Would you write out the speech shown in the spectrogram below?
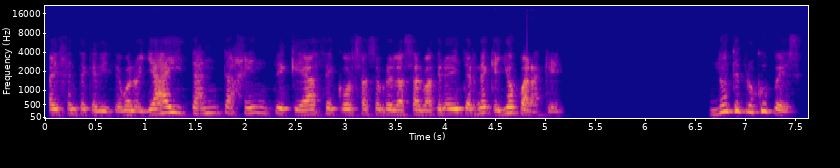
Hay gente que dice, bueno, ya hay tanta gente que hace cosas sobre la salvación en Internet que yo para qué. No te preocupes,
